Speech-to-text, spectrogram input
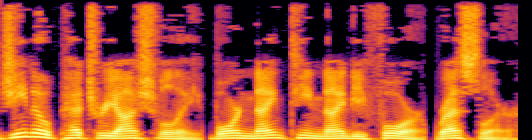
Geno Petriashvili born 1994, wrestler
